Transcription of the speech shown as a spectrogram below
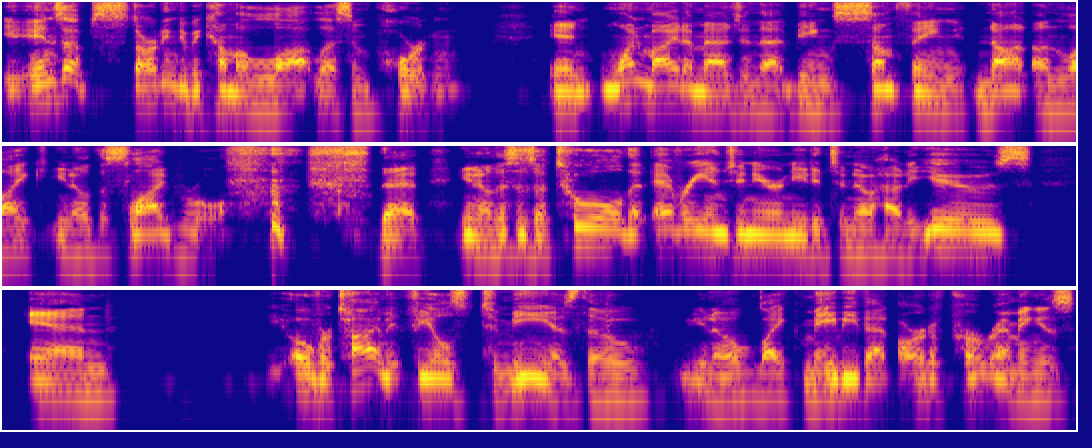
it ends up starting to become a lot less important. And one might imagine that being something not unlike, you know, the slide rule that, you know, this is a tool that every engineer needed to know how to use. And over time, it feels to me as though, you know, like maybe that art of programming is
